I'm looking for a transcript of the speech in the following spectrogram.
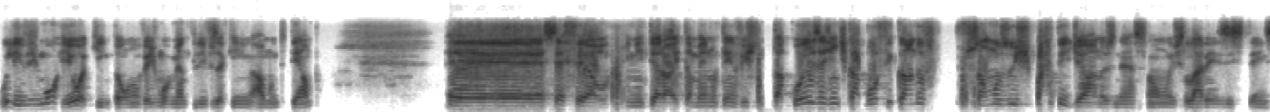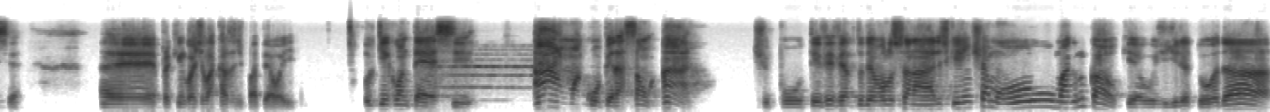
o Livres morreu aqui, então não vejo movimento Livres aqui há muito tempo. É, CFL em Niterói também não tenho visto muita coisa, a gente acabou ficando, somos os partedianos, né? Somos lá Resistência, é, para quem gosta de La Casa de Papel aí. O que acontece? Há uma cooperação? Ah, Tipo, teve evento do Devolucionários que a gente chamou o Magno Cal, que é hoje diretor da.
